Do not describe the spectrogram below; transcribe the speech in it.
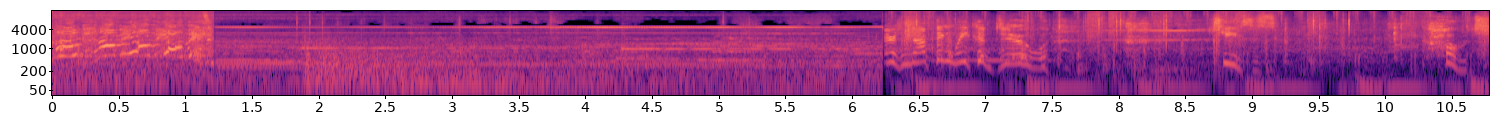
Help me, help me, help me! There's nothing we could do. Jesus. Coach.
